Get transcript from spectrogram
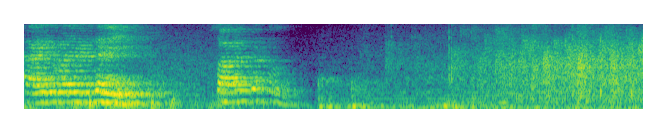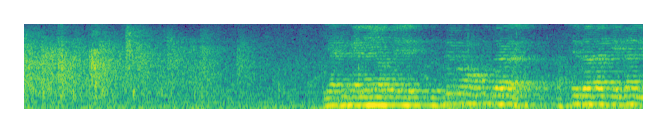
कार्यक्रमाच्या ठिकाणी स्वागत करतो. या ठिकाणी आपले दुसरे प्रमुख उद्घाटक अक्षयदादा केदारी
